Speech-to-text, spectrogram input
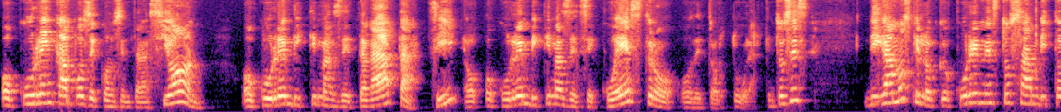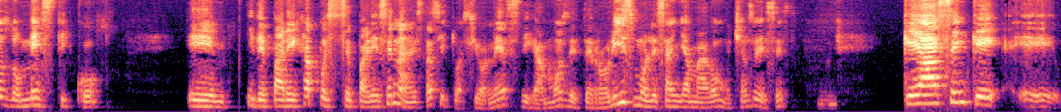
Ocurre en campos de concentración, ocurren víctimas de trata, ¿sí? O, ocurren víctimas de secuestro o de tortura. Entonces, digamos que lo que ocurre en estos ámbitos domésticos eh, y de pareja, pues se parecen a estas situaciones, digamos, de terrorismo, les han llamado muchas veces, que hacen que eh,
